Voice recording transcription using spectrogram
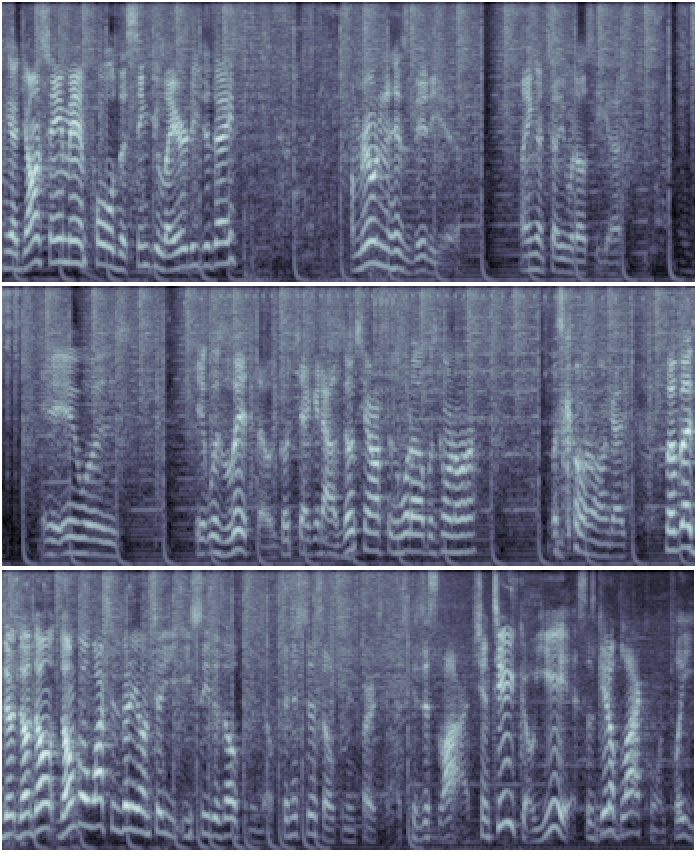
Yeah, John Sandman pulled the Singularity today. I'm ruining his video. I ain't gonna tell you what else he got. It, it was, it was lit though. Go check it out. Zocian says, "What up? What's going on? What's going on, guys?" But, but don't don't don't go watch this video until you, you see this opening though. Finish this opening first, guys, because it's live. Chantico, yes, let's get a black one, please.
